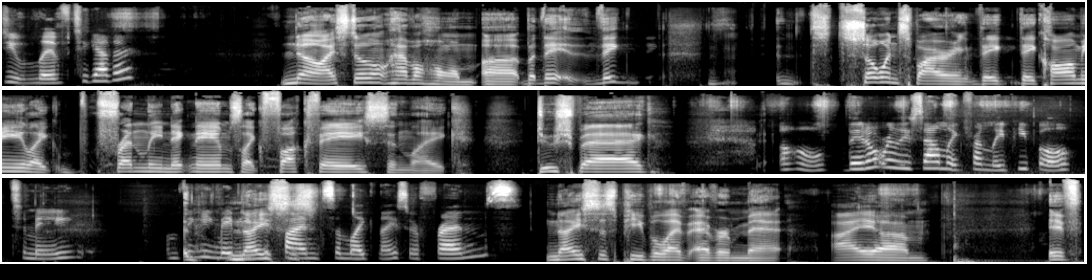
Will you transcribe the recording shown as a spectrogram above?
Do you live together? No, I still don't have a home. Uh, but they they so inspiring. They they call me like friendly nicknames like fuckface and like douchebag. Oh, they don't really sound like friendly people to me. I'm thinking maybe you nicest- could find some like nicer friends. Nicest people I've ever met. I um, if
